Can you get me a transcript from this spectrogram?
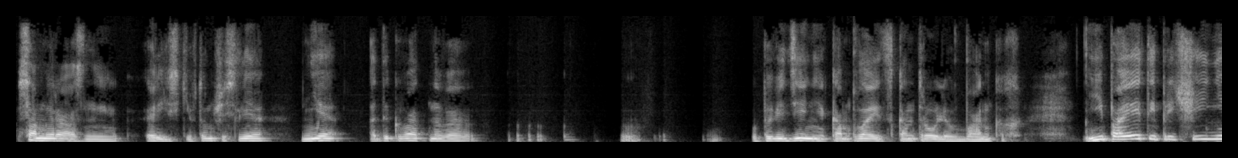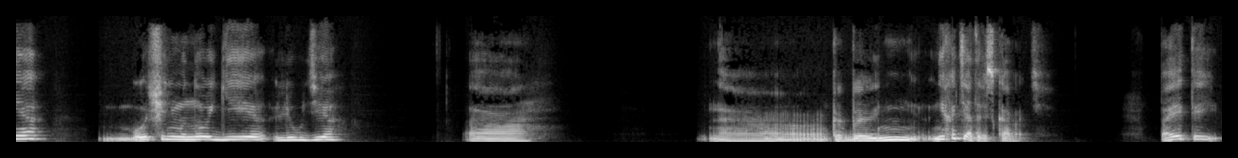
самые разные риски, в том числе неадекватного поведение комплайнс контроля в банках. И по этой причине очень многие люди а, а, как бы не хотят рисковать. По этой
